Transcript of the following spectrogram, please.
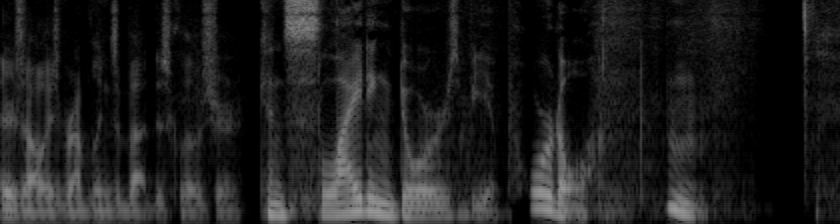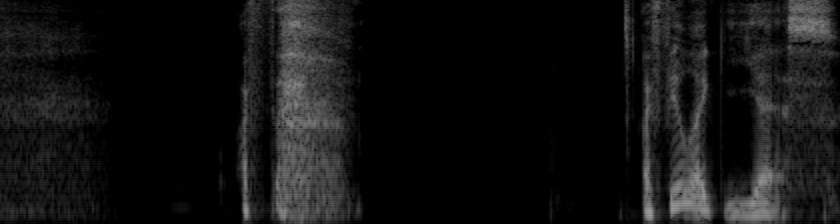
there's always rumblings about disclosure. Can sliding doors be a portal? Hmm. I, f- I feel like yes.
